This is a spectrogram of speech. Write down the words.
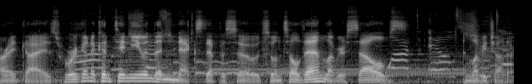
Alright, guys, we're gonna continue in the next episode. So until then, love yourselves and love each other.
